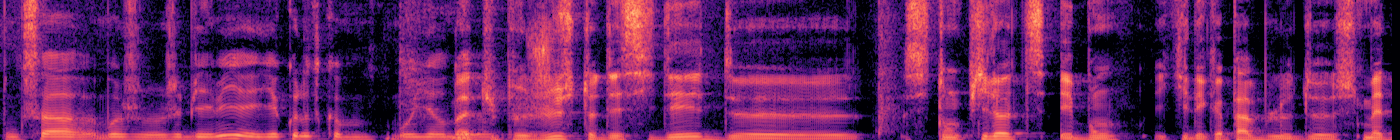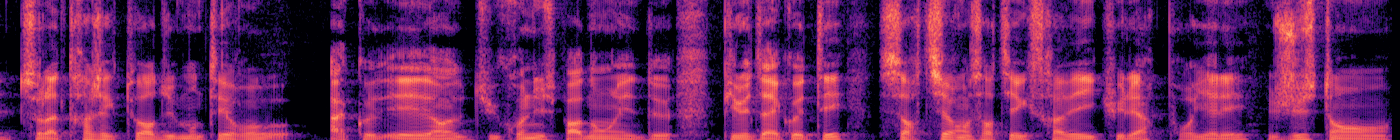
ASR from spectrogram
donc, ça, moi, j'ai bien aimé. Il y a quoi d'autre comme moyen Bah, de. tu peux juste décider de si ton pilote est bon et qu'il est capable de se mettre sur la trajectoire du Montero à côté et, euh, du Cronus pardon et de piloter à côté, sortir en sortie extravéhiculaire pour y aller, juste en,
